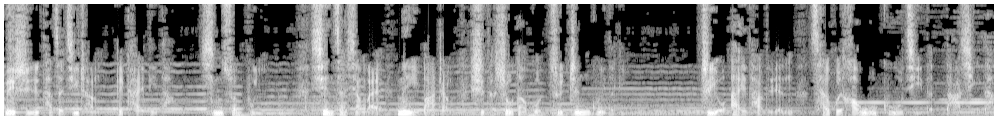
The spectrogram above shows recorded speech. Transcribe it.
那时，他在机场被凯蒂打，心酸不已。现在想来，那一巴掌是他收到过最珍贵的礼物。只有爱他的人，才会毫无顾忌的打醒他。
